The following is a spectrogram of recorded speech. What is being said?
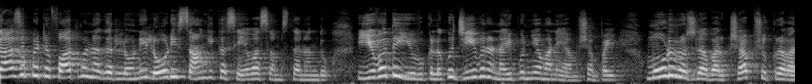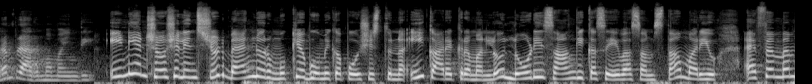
కాజీపేట ఫాత్మనగర్లోని లోడి సాంఘిక సేవా సంస్థ నందు యువతి యువకులకు జీవన నైపుణ్యం అనే అంశంపై మూడు రోజుల వర్క్షాప్ శుక్రవారం ప్రారంభమైంది. ఇండియన్ సోషల్ ఇన్స్టిట్యూట్ బెంగళూరు ముఖ్య భూమిక పోషిస్తున్న ఈ కార్యక్రమంలో లోడి సాంఘిక సేవా సంస్థ మరియు FMM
